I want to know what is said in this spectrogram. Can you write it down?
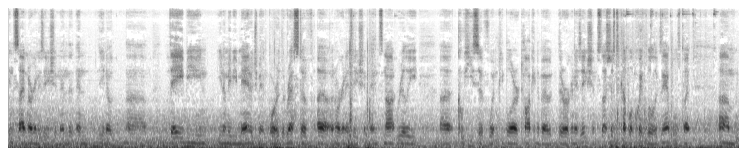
inside an organization and and you know um, they being you know maybe management or the rest of uh, an organization. And it's not really uh, cohesive when people are talking about their organization. So that's just a couple of quick little examples. But um,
